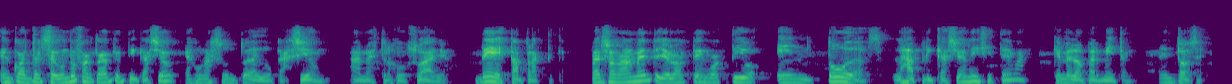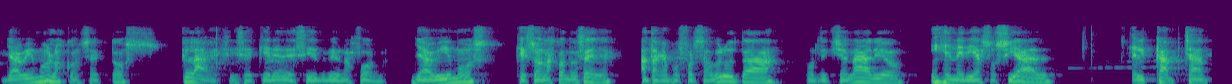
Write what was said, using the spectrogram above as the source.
en cuanto al segundo factor de autenticación, es un asunto de educación a nuestros usuarios de esta práctica. Personalmente, yo lo tengo activo en todas las aplicaciones y sistemas que me lo permitan. Entonces, ya vimos los conceptos claves, si se quiere decir de una forma. Ya vimos qué son las contraseñas, ataque por fuerza bruta, por diccionario, ingeniería social, el CAPTCHA,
